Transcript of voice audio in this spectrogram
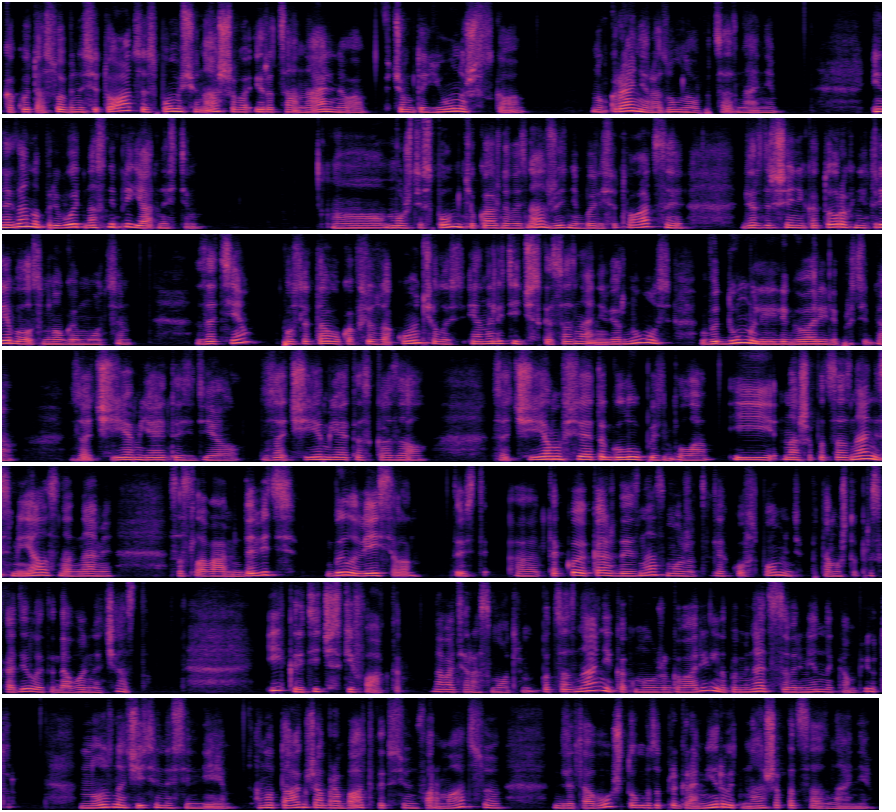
какой-то особенной ситуацией с помощью нашего иррационального, в чем-то юношеского, но крайне разумного подсознания. Иногда оно приводит нас к неприятностям. А, можете вспомнить, у каждого из нас в жизни были ситуации, для разрешения которых не требовалось много эмоций. Затем, после того, как все закончилось и аналитическое сознание вернулось, вы думали или говорили про себя. Зачем я это сделал? Зачем я это сказал? Зачем вся эта глупость была? И наше подсознание смеялось над нами со словами, да ведь было весело. То есть э, такое каждый из нас может легко вспомнить, потому что происходило это довольно часто. И критический фактор. Давайте рассмотрим. Подсознание, как мы уже говорили, напоминает современный компьютер, но значительно сильнее. Оно также обрабатывает всю информацию для того, чтобы запрограммировать наше подсознание.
